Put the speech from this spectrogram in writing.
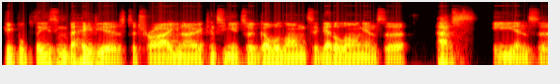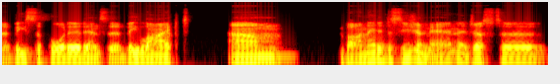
people pleasing behaviors to try, you know, continue to go along, to get along and to have and to be supported and to be liked. Um, but I made a decision, man, and just to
